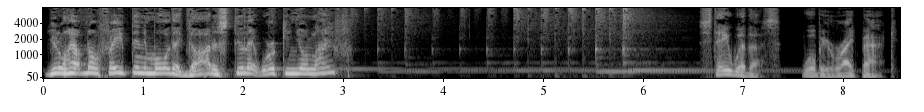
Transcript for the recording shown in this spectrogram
You don't have no faith anymore that God is still at work in your life? Stay with us. We'll be right back.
